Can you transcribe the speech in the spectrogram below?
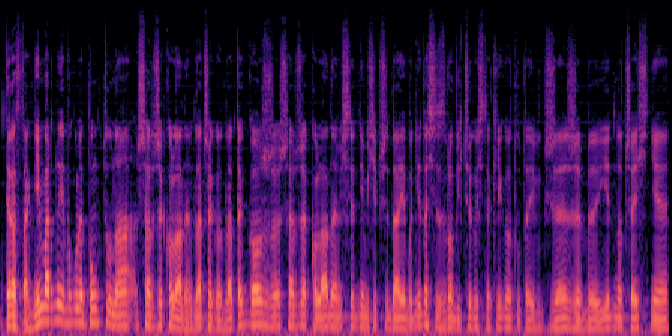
I teraz tak, nie marnuję w ogóle punktu na szarże kolanem. Dlaczego? Dlatego, że szarża kolanem średnio mi się przydaje, bo nie da się zrobić czegoś takiego tutaj w grze, żeby jednocześnie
